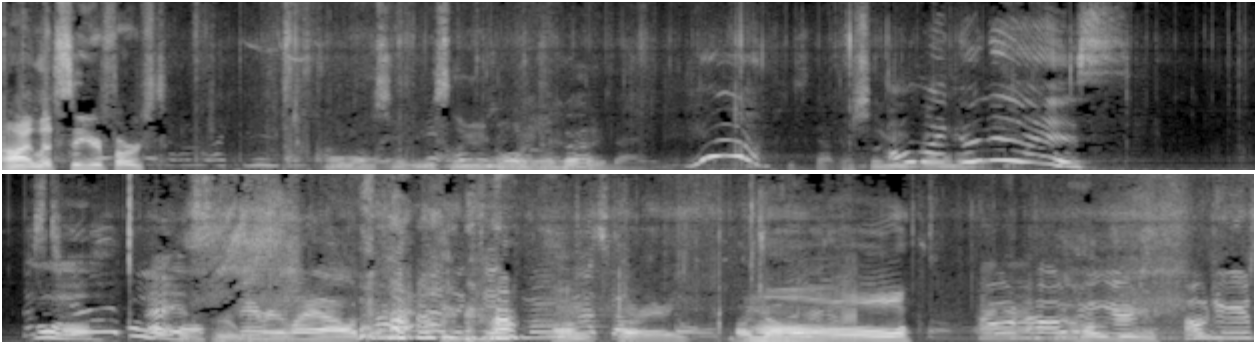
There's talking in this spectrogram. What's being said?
All right, let's see your first. Hold it like this. Hold on a second. This thing ain't going up. Yeah. This thing Oh my going up. goodness. That's terrible. That is very loud. Mom, that's scary. Oh, Hold, hold, hold your ears. Hold your ears.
